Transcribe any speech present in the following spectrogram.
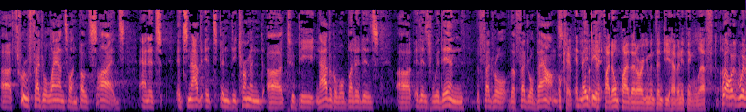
uh, through federal lands on both sides, and it's it's, nav- it's been determined uh, to be navigable, but it is uh, it is within the federal the federal bounds. Okay. It may if, be. If I don't buy that argument, then do you have anything left? Well, it would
